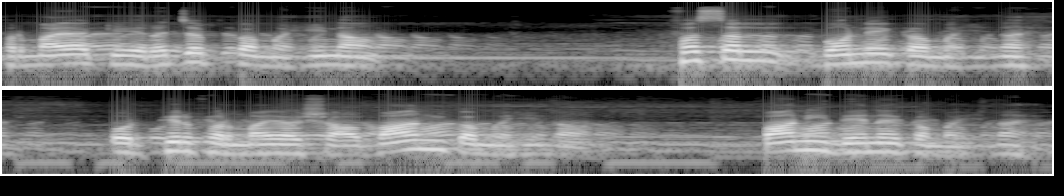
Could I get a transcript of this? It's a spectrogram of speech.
فرمایا کہ رجب کا مہینہ فصل بونے کا مہینہ ہے اور پھر فرمایا شعبان کا مہینہ پانی دینے کا مہینہ ہے۔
